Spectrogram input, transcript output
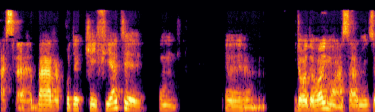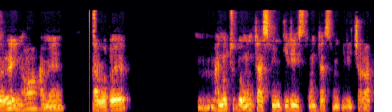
هست و بر خود کیفیت اون داده های ما اثر می‌گذاره اینها همه در واقع منوط به اون تصمیم گیری است. اون تصمیم گیری چقدر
